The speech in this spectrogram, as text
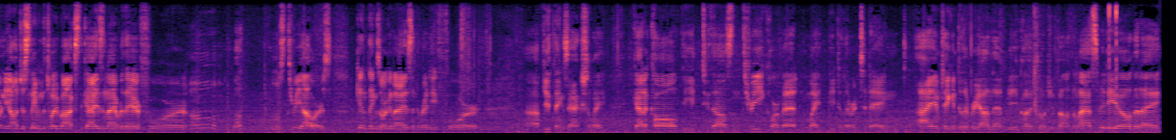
Morning, y'all. Just leaving the toy box. The guys and I were there for, oh, well, almost three hours getting things organized and ready for uh, a few things actually. Got a call the 2003 Corvette might be delivered today. And I am taking delivery on that vehicle I told you about in the last video that I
